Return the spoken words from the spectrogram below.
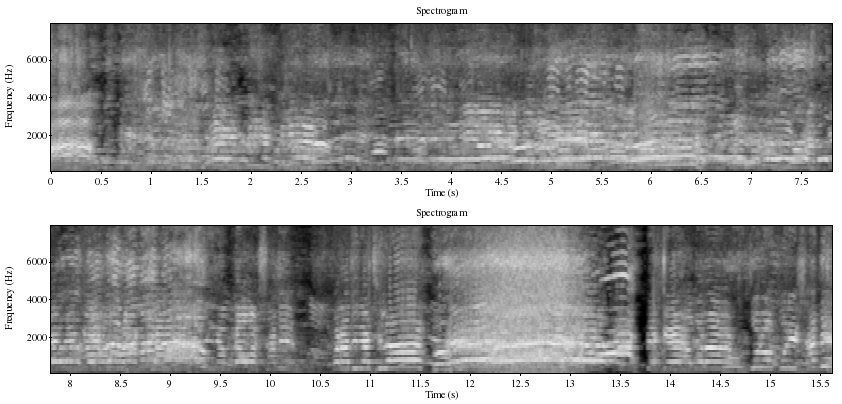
হ্যাঁ হ্যাঁ আমরা পুরোপুরি স্বাধীন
